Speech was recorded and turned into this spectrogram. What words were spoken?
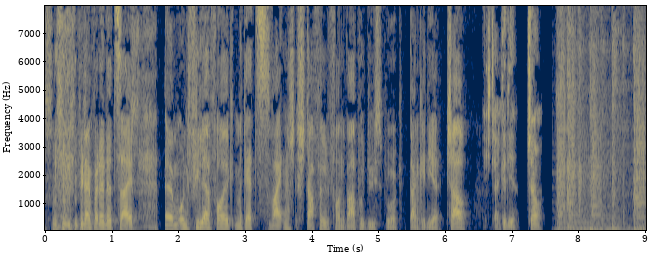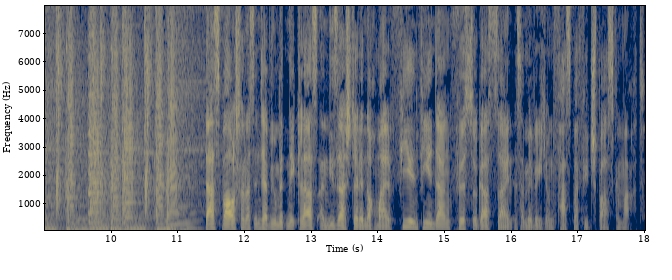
vielen Dank für deine Zeit ähm, und viel Erfolg mit der zweiten Staffel von Vapo Duisburg. Danke dir. Ciao. Ich danke dir. Ciao. Das war auch schon das Interview mit Niklas. An dieser Stelle nochmal vielen, vielen Dank fürs zu Gast sein. Es hat mir wirklich unfassbar viel Spaß gemacht.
